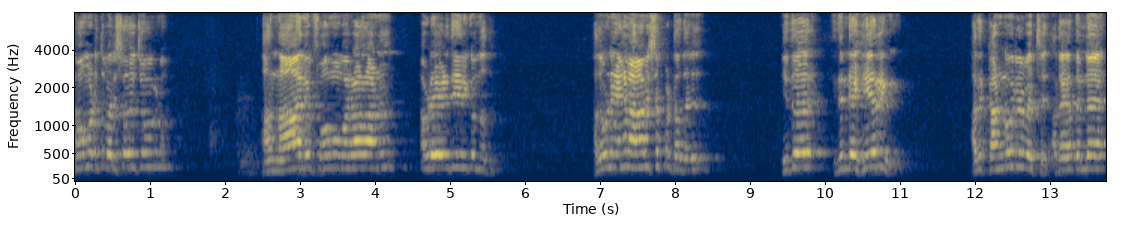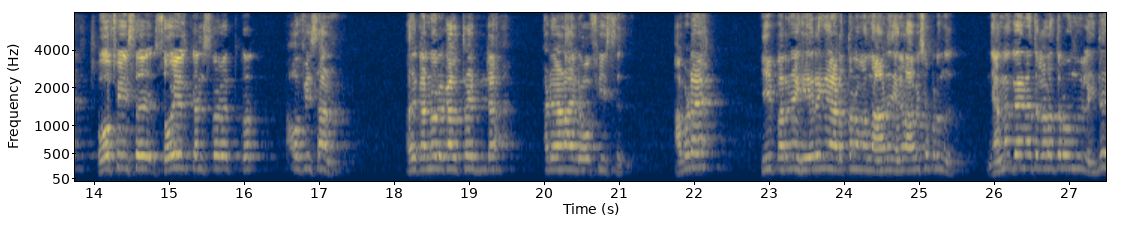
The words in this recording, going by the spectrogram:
ഫോം എടുത്ത് പരിശോധിച്ച് നോക്കണം. ആ നാല് ഫോം ഒരാളാണ് അവിടെ എഴുതിയിരിക്കുന്നത്. അതുകൊണ്ട് ഞങ്ങൾ ആവശ്യപ്പെട്ടത് ഇത് ഇതിന്റെ ഹിയറിംഗ് അത് കണ്ണൂരിൽ വെച്ച് അദ്ദേഹത്തിന്റെ ഓഫീസ് സോയിൽ കൺസർവേറ്റർ ഓഫീസാണ്. അത് കണ്ണൂർ കളക്ടറേറ്റിന്റെ അവിടെയാണ് അതിന്റെ ഓഫീസ്. അവിടെ ഈ പറഞ്ഞ ഹിയറിംഗ് നടത്തണമെന്നാണ് ഞങ്ങൾ ആവശ്യപ്പെടുന്നത്. ഞങ്ങൾക്ക് അതിനകത്ത് കളത്തരമൊന്നുമില്ല. ഇത്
